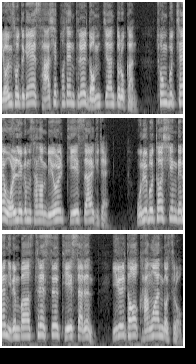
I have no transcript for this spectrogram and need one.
연소득의 40%를 넘지 않도록 한 총부채 원리금 상환 비율 DSR 규제, 오늘부터 시행되는 이른바 스트레스 DSR은 이를 더 강화한 것으로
